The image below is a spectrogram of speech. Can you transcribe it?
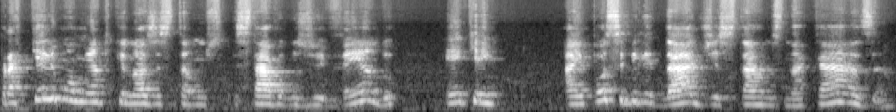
para aquele momento que nós estamos, estávamos vivendo, em que a impossibilidade de estarmos na casa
